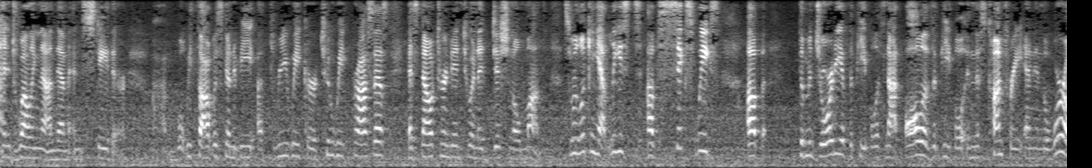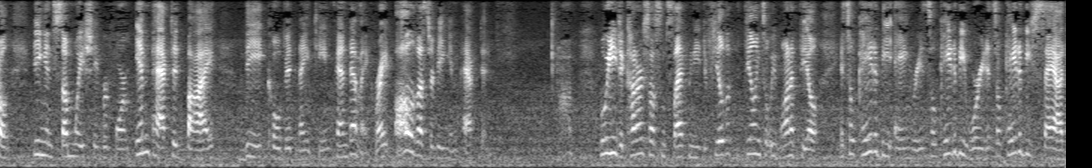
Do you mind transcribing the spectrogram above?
and dwelling on them and stay there. Um, what we thought was going to be a three week or two week process has now turned into an additional month. So we're looking at least of six weeks of the majority of the people, if not all of the people in this country and in the world, being in some way, shape, or form impacted by the COVID 19 pandemic, right? All of us are being impacted. But we need to cut ourselves some slack. We need to feel the feelings that we want to feel. It's okay to be angry. It's okay to be worried. It's okay to be sad.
